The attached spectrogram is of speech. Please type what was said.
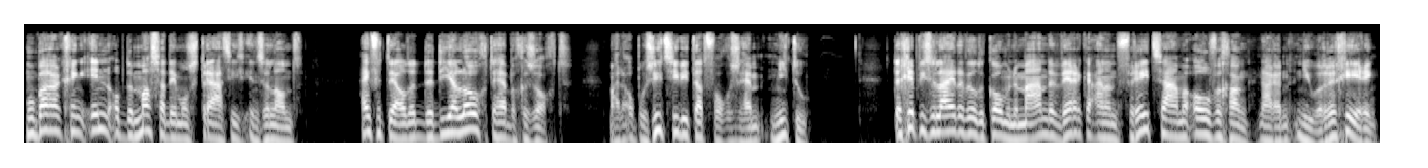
Mubarak ging in op de massademonstraties in zijn land. Hij vertelde de dialoog te hebben gezocht. Maar de oppositie liet dat volgens hem niet toe. De Egyptische leider wil de komende maanden werken aan een vreedzame overgang naar een nieuwe regering.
